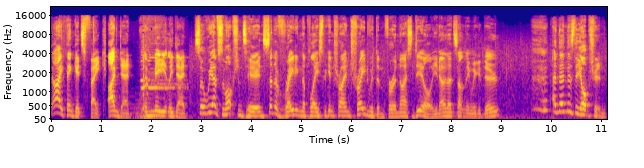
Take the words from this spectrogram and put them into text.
I think it's fake. I'm dead. Immediately dead. So we have some options here. Instead of raiding the place, we can try and trade with them for a nice deal. You know, that's something we could do. And then there's the option.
